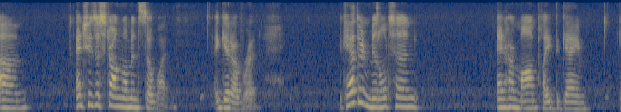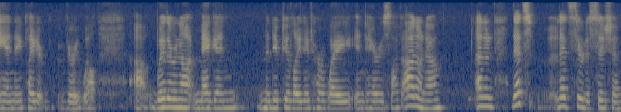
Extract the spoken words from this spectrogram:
Um, and she's a strong woman, so what? Get over it. Catherine Middleton and her mom played the game, and they played it very well. Uh, whether or not Meghan manipulated her way into Harry's life, I don't know. I don't. That's that's their decision.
